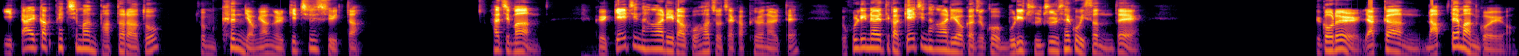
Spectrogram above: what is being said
이 딸깍 패치만 받더라도 좀 큰 영향을 끼칠 수 있다. 하지만 그 깨진 항아리라고 하죠, 제가 표현할 때. 홀리나이트가 깨진 항아리여가지고 물이 줄줄 새고 있었는데 그거를 약간 납땜한 거예요.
